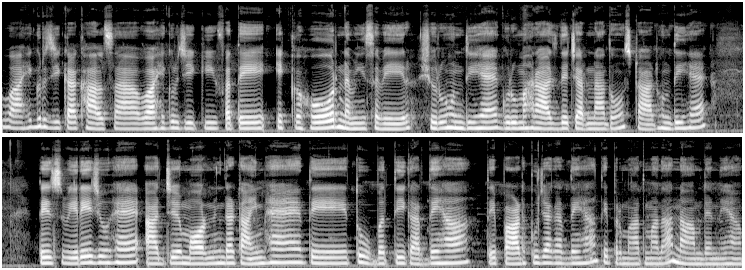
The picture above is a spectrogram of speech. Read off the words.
ਵਾਹਿਗੁਰੂ ਜੀ ਕਾ ਖਾਲਸਾ, ਵਾਹਿਗੁਰੂ ਜੀ ਕੀ ਫਤਿਹ। ਇੱਕ ਹੋਰ ਨਵੀਂ ਸਵੇਰ ਸ਼ੁਰੂ ਹੁੰਦੀ ਹੈ। ਗੁਰੂ ਮਹਾਰਾਜ ਦੇ ਚਰਨਾਂ ਤੋਂ ਸਟਾਰਟ ਹੁੰਦੀ ਹੈ। ਤੇ ਸਵੇਰੇ ਜੋ ਹੈ, ਅੱਜ ਮਾਰਨਿੰਗ ਦਾ ਟਾਈਮ ਹੈ ਤੇ ਧੂਪ ਬੱਤੀ ਕਰਦੇ ਹਾਂ ਤੇ ਪਾਠ ਪੂਜਾ ਕਰਦੇ ਹਾਂ ਤੇ ਪ੍ਰਮਾਤਮਾ ਦਾ ਨਾਮ ਲੈਂਦੇ ਹਾਂ।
